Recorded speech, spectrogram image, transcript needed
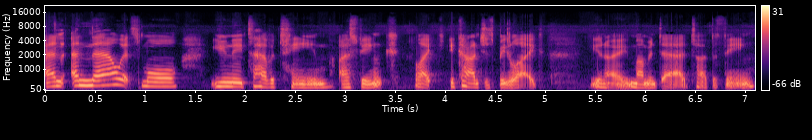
and and now it's more you need to have a team I think. Like it can't just be like you know mum and dad type of thing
